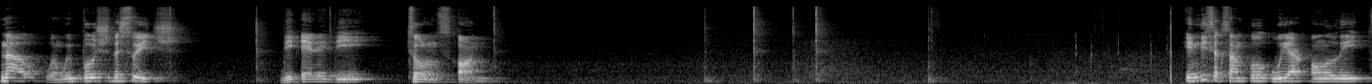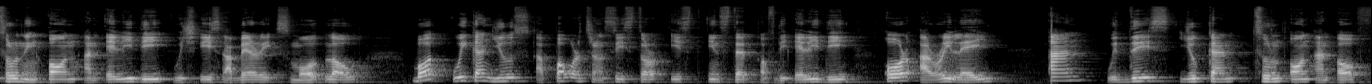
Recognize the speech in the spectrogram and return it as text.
Now, when we push the switch, the LED turns on. In this example, we are only turning on an LED, which is a very small load, but we can use a power transistor instead of the LED or a relay, and with this you can turn on and off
